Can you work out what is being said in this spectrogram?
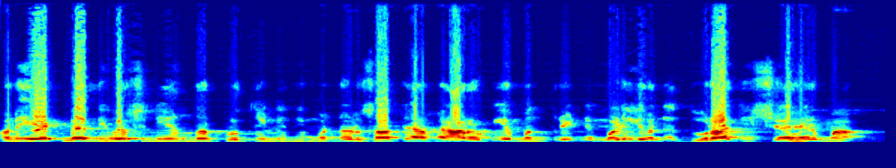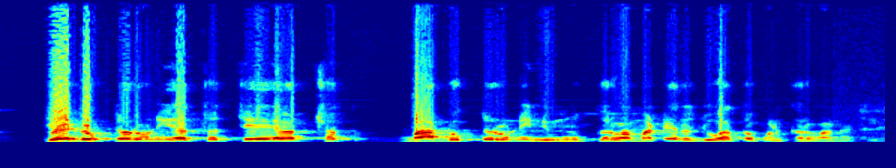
અને એક બે દિવસની અંદર પ્રતિનિધિ મંડળ સાથે અમે આરોગ્ય મંત્રીને મળી અને ધોરાજી શહેરમાં જે ડોક્ટરોની અછત છે અછતમાં ડોક્ટરોની નિમણૂક કરવા માટે રજૂઆતો પણ કરવાના છીએ.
